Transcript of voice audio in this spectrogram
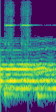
Take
